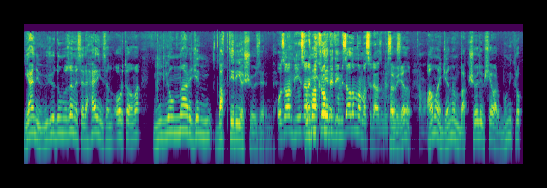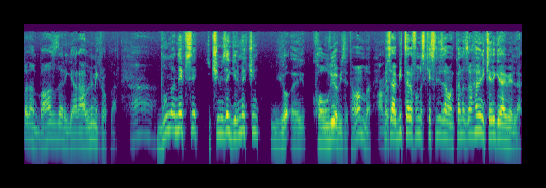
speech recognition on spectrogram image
Yani vücudumuza mesela her insanın ortalama milyonlarca bakteri yaşıyor üzerinde. O zaman bir insana Bu mikrop bakteri- dediğimizde alınmaması lazım esasında. Tabii canım. Tamam. Ama canım bak şöyle bir şey var. Bu mikroplardan bazıları yararlı mikroplar. Ha. Bunların hepsi içimize girmek için kolluyor bizi tamam mı? Anladım. Mesela bir tarafımız kesildiği zaman kanı zaman hemen içeri girebilirler.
